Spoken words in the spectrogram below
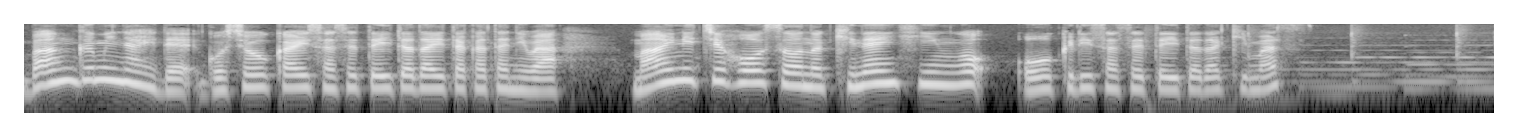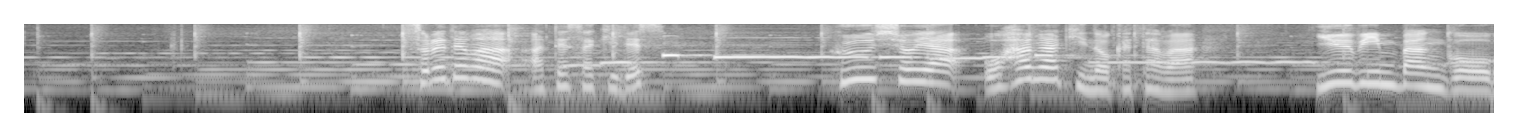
番組内でご紹介させていただいた方には毎日放送の記念品をお送りさせていただきます。それでは宛先です。封書やおはがきの方は郵便番号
